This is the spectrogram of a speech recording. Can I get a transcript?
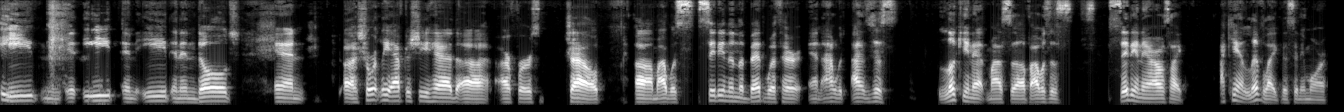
eat, eat and eat and eat and indulge and uh, shortly after she had uh, our first child um, i was sitting in the bed with her and i would i was just looking at myself i was just sitting there i was like i can't live like this anymore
